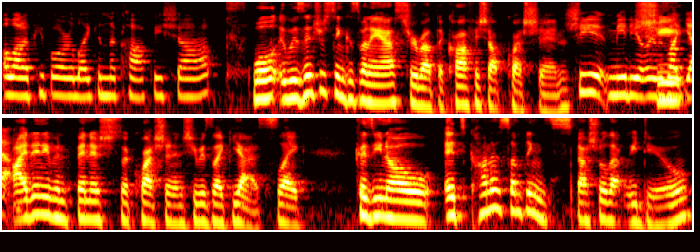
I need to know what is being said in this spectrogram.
a lot of people are like in the coffee shops. Well, it was interesting because when I asked her about the coffee shop question, she immediately she was like yeah. I didn't even finish the question, and she was like, "Yes," like because you know it's kind of something special that we do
